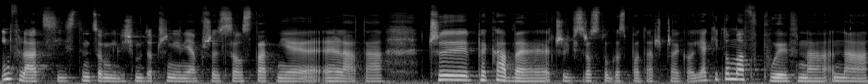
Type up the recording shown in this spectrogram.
inflacji, z tym co mieliśmy do czynienia przez ostatnie lata, czy PKB, czyli wzrostu gospodarczego, jaki to ma wpływ na, na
